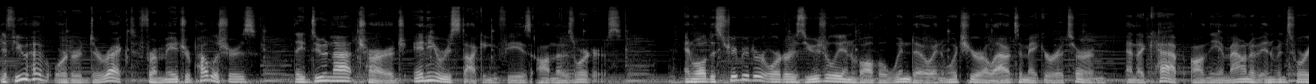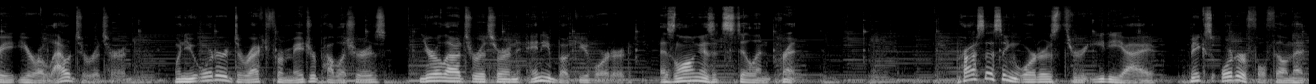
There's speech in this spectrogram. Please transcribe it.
If you have ordered direct from major publishers, they do not charge any restocking fees on those orders. And while distributor orders usually involve a window in which you're allowed to make a return and a cap on the amount of inventory you're allowed to return, when you order direct from major publishers, you're allowed to return any book you've ordered, as long as it's still in print. Processing orders through EDI makes order fulfillment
